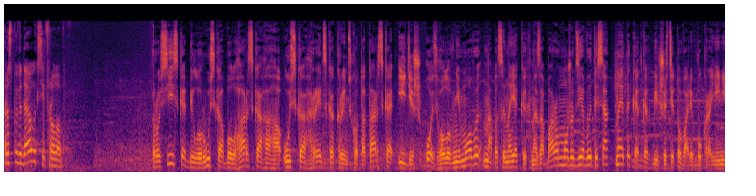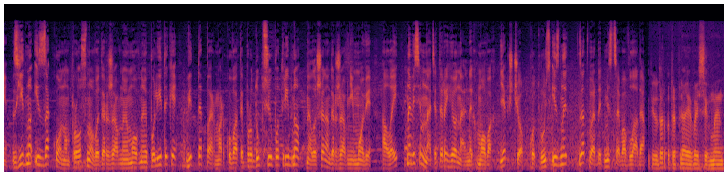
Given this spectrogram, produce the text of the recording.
Розповідає Олексій Фролов. Російська, білоруська, болгарська, гагаузька, грецька, кримсько-татарська, ідіш – ось головні мови, написи на яких незабаром можуть з'явитися на етикетках більшості товарів в Україні. Згідно із законом про основи державної мовної політики, відтепер маркувати продукцію потрібно не лише на державній мові, але й на 18 регіональних мовах, якщо котрусь із них затвердить місцева влада. Під удар потрапляє весь сегмент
